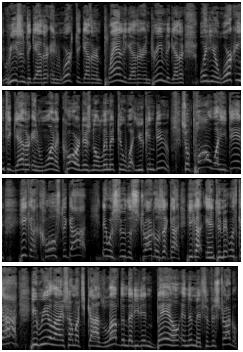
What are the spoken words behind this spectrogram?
reason together and work together and plan together and dream together. When you're working together in one accord, there's no limit to what you can do. So Paul, what he did, he got close to God. It was through the struggles that got he got intimate with God. He realized how much God loved him that he didn't bail in the midst of his struggle.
